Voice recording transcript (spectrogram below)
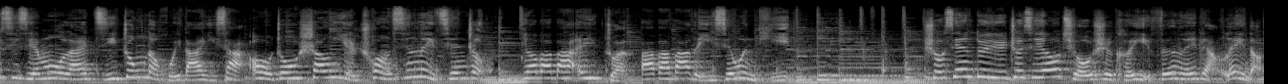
这期节目来集中的回答一下澳洲商业创新类签证幺八八 A 转八八八的一些问题。首先，对于这些要求是可以分为两类的，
